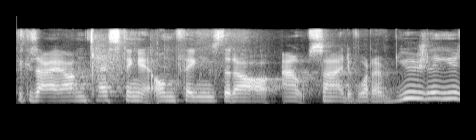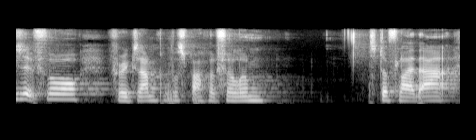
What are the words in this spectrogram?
because I am testing it on things that are outside of what I would usually use it for. For example, the spathiphyllum. stuff like that.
